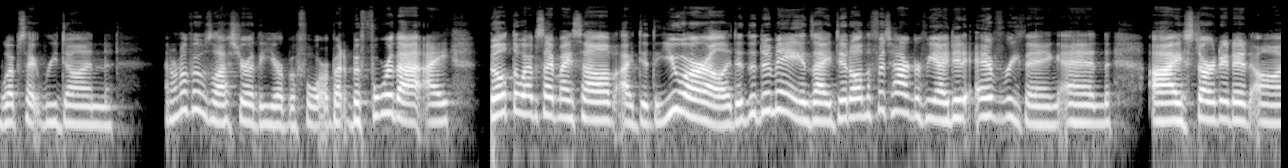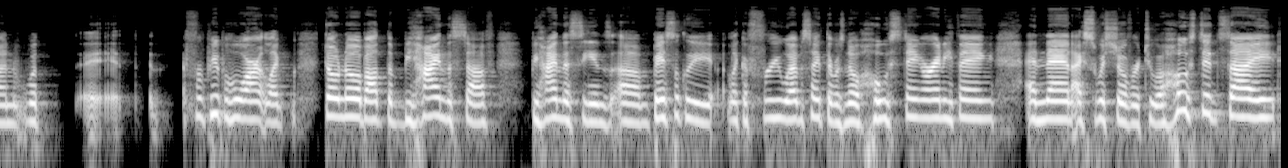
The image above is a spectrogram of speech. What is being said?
website redone. I don't know if it was last year or the year before, but before that, I built the website myself. I did the URL, I did the domains, I did all the photography, I did everything. And I started it on what eh, for people who aren't like don't know about the behind the stuff behind the scenes, um, basically like a free website. There was no hosting or anything. And then I switched over to a hosted site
